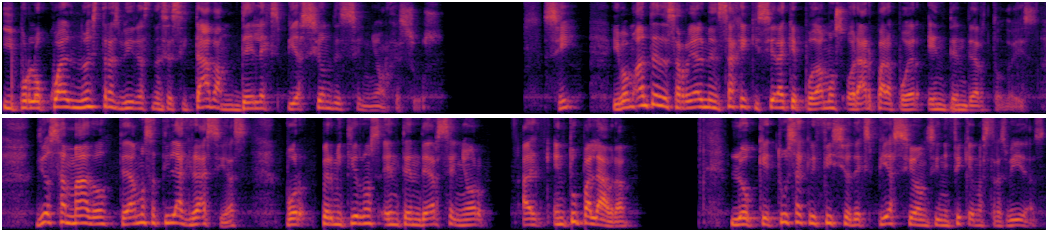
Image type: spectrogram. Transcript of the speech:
y por lo cual nuestras vidas necesitaban de la expiación del Señor Jesús. ¿Sí? Y vamos, antes de desarrollar el mensaje, quisiera que podamos orar para poder entender todo eso. Dios amado, te damos a ti las gracias por permitirnos entender, Señor, en tu palabra, lo que tu sacrificio de expiación significa en nuestras vidas.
